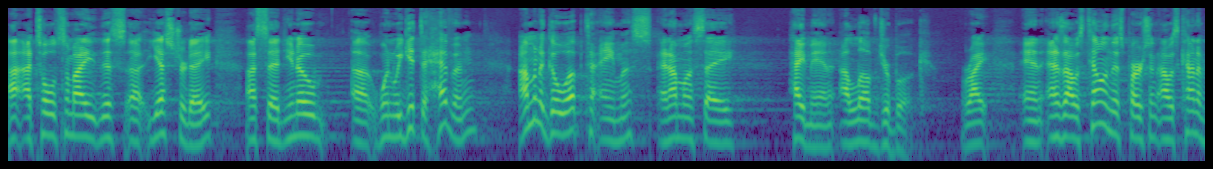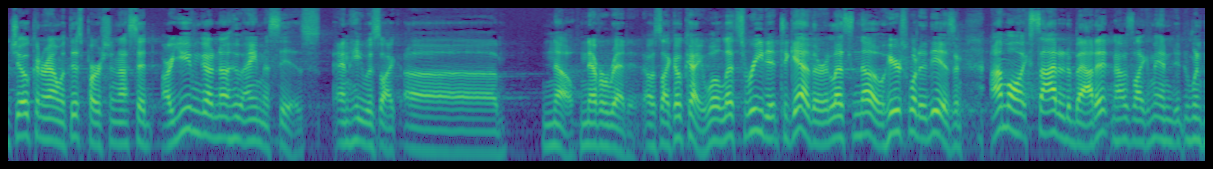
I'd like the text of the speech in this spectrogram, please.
I, I told somebody this uh, yesterday. I said, you know, uh, when we get to heaven, I'm going to go up to Amos and I'm going to say, hey, man, I loved your book, right? And as I was telling this person, I was kind of joking around with this person. I said, are you even going to know who Amos is? And he was like, uh, no, never read it. I was like, okay, well, let's read it together and let's know. Here's what it is. And I'm all excited about it. And I was like, man, when,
